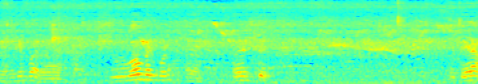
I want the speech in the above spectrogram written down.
ನಂಗೆ ಬರ ಹೋಮೇಲೆ ಕೊಡ ಓಕೆಯಾ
